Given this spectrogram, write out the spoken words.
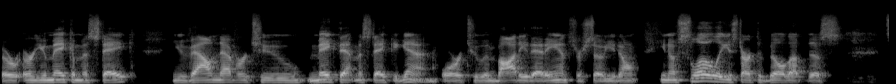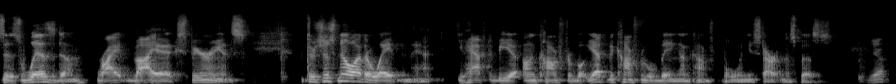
or, or you make a mistake, you vow never to make that mistake again or to embody that answer. So you don't, you know, slowly you start to build up this this wisdom, right, via experience. There's just no other way than that. You have to be uncomfortable. You have to be comfortable being uncomfortable when you start in this business. Yep.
